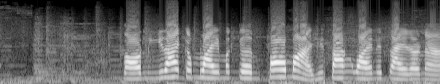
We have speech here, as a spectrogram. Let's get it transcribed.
1,800 ตอนนี้ได้กำไรมาเกินเป้าหมายที่ตั้งไว้ในใจแล้วนะ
